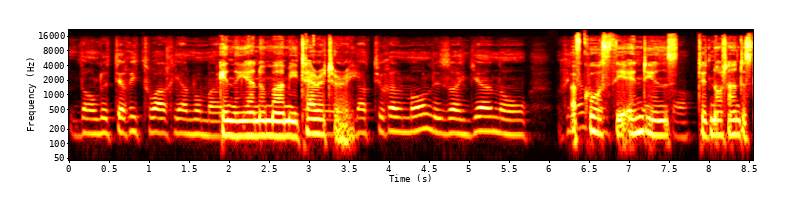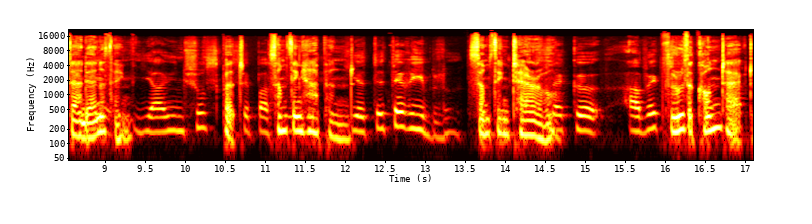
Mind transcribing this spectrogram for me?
dans le territoire Yanomami. In the Yanomami territory. naturellement, les Indiens n'ont Of course, the Indians did not understand anything. But something happened, something terrible. Through the contact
